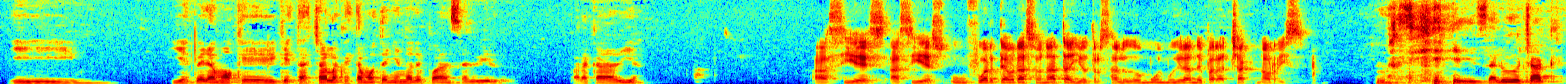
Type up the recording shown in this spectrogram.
y, esperamos que, que estas charlas que estamos teniendo les puedan servir para cada día. Así es, así es. Un fuerte abrazo, Nata, y otro saludo muy, muy grande para Chuck Norris. Sí, saludo, Chuck.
